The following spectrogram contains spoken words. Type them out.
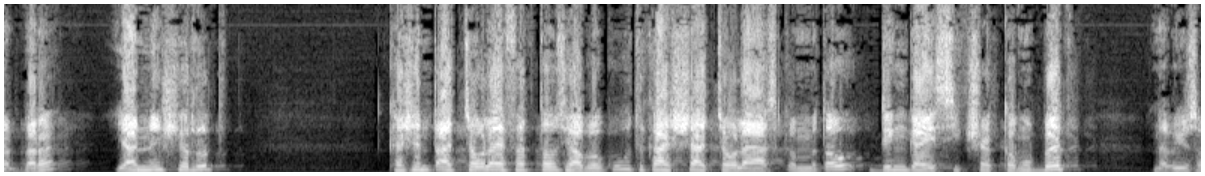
ነበረ። ያንን ሽርጥ ከሽንጣቸው ላይ ፈተው ሲያበቁ ትካሻቸው ላይ አስቀምጠው ድንጋይ ሲሸከሙበት ነቢዩ ስ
